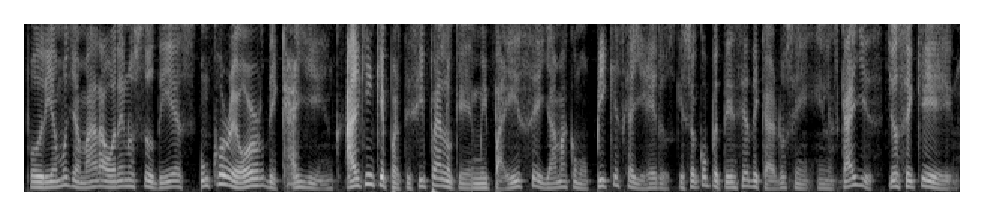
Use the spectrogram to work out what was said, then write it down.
podríamos llamar ahora en nuestros días un corredor de calle, alguien que participa en lo que en mi país se llama como piques callejeros, que son competencias de carros en, las calles. Yo sé que,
